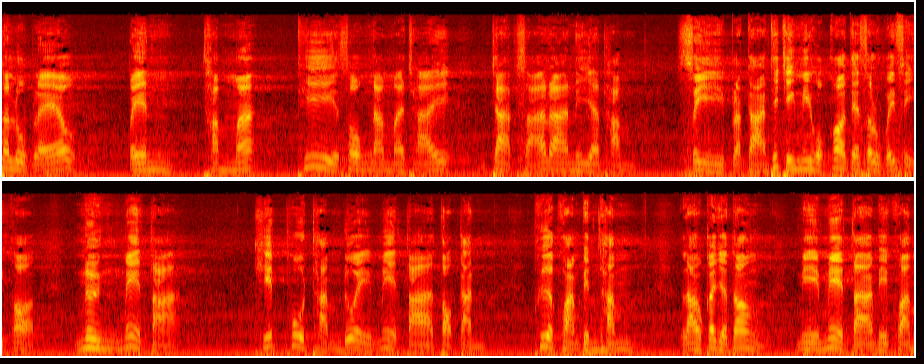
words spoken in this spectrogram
สรุปแล้วเป็นธรรมะที่ทรงนำมาใช้จากสารานิยธรรม 4 ประการที่จริงมี 6 ข้อแต่สรุปไว้ 4 ข้อ 1. เมตตา คิดพูดทำด้วยเมตตาต่อกัน เพื่อความเป็นธรรม เราก็จะต้องมีเมตตามีความ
